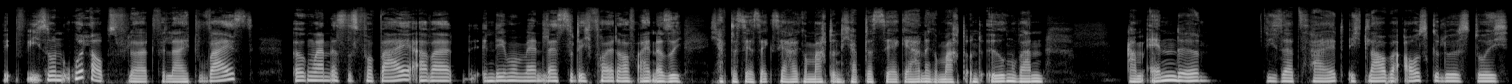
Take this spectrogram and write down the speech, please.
wie, wie so ein Urlaubsflirt vielleicht. Du weißt, irgendwann ist es vorbei, aber in dem Moment lässt du dich voll drauf ein. Also ich, ich habe das ja sechs Jahre gemacht und ich habe das sehr gerne gemacht und irgendwann am Ende dieser Zeit, ich glaube ausgelöst durch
